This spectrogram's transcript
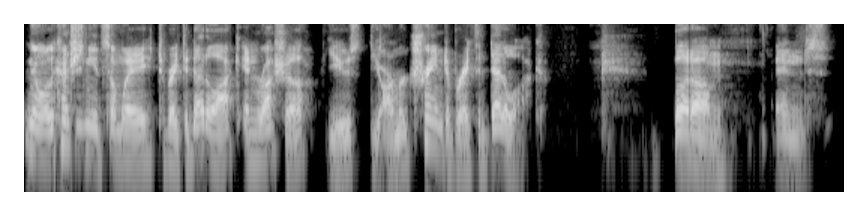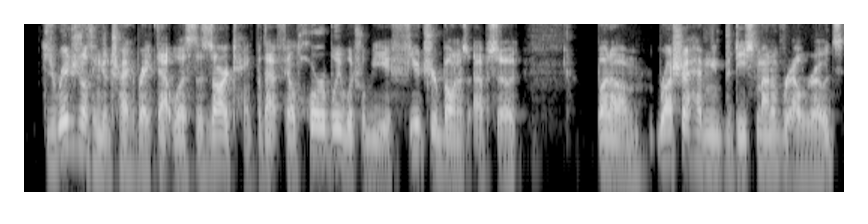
you know the countries needed some way to break the deadlock and russia used the armored train to break the deadlock. But um and the original thing to try to break that was the Tsar tank, but that failed horribly, which will be a future bonus episode. But um, Russia having the decent amount of railroads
